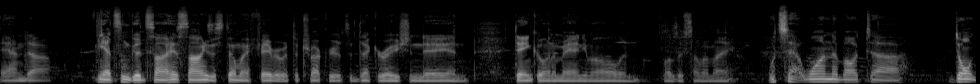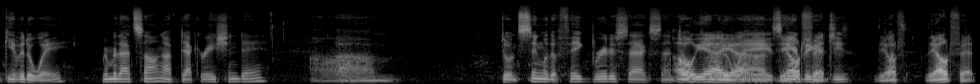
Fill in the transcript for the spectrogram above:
And uh, He had some good songs. His songs are still my favorite with the Truckers, the Decoration Day, and Danko and Manuel, and those are some of my. what's that one about uh, Don't Give It Away? Remember that song off Decoration Day? Um, don't sing with a fake British accent. Don't oh yeah, give it yeah. away. uh, the you're big at outfit. The outfit.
